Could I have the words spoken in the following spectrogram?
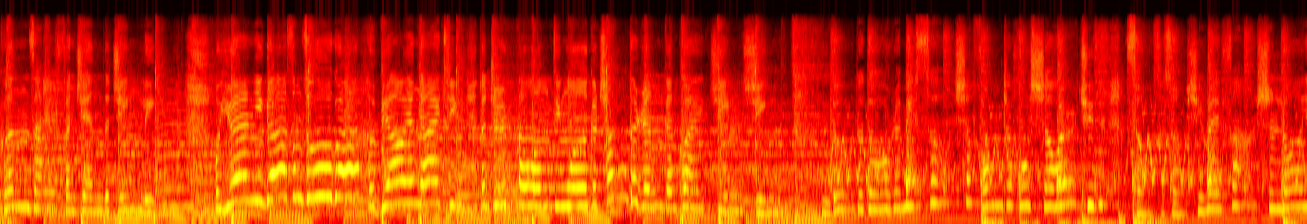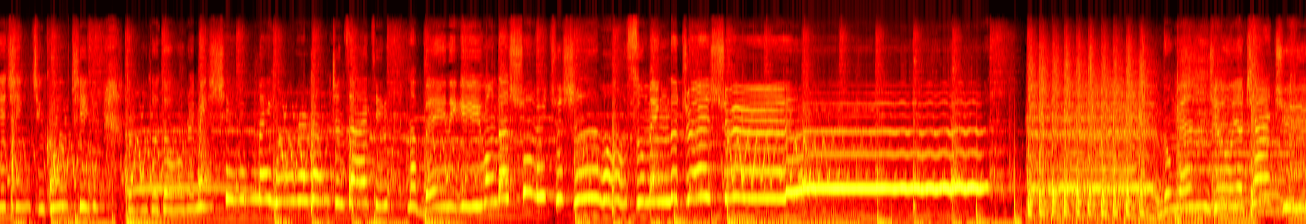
困在凡间的精灵，我愿意歌颂祖国和表演爱情，但只盼望听我歌唱的人赶快清醒。哆哆哆来咪嗦，像风筝呼啸而去。嗦嗦嗦西瑞发，是落叶轻轻哭泣。哆哆哆来咪西，没有人认真在听，那被你遗忘的旋律，却是我宿命的追寻。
